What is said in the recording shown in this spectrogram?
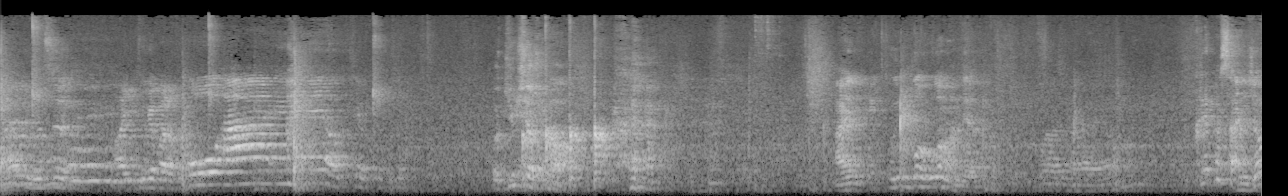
아아 무슨 아 이쁘게 말아 오아네 오케이 오케이 오케이 어, 김씨 아줌마. 아니 이거 우가면 안 돼요 뭐하지 말아요 크레파스 아니죠?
